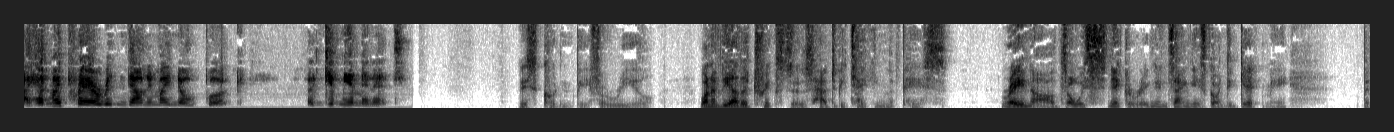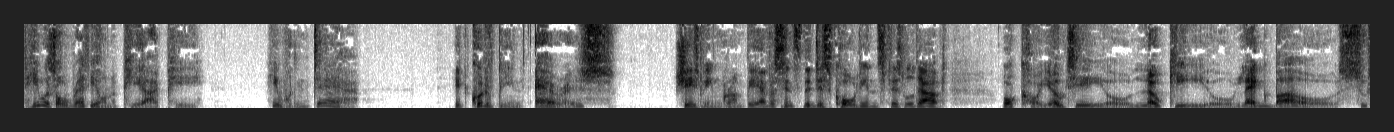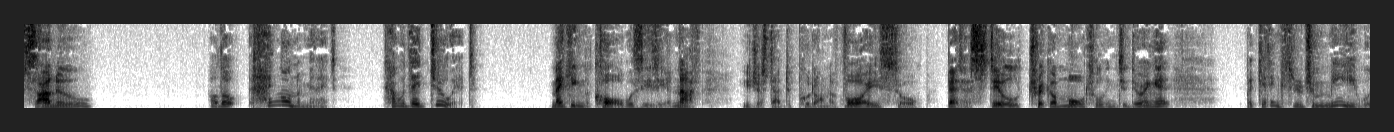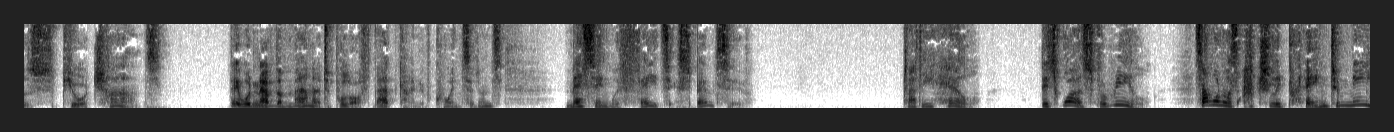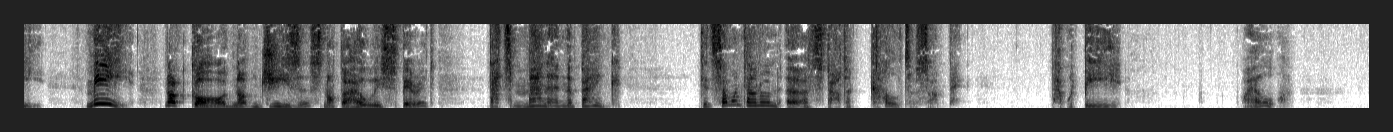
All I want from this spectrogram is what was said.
I had my prayer written down in my notebook. Uh, give me a minute. This couldn't be for real. One of the other tricksters had to be taking the piss. Reynard's always snickering and saying he's going to get me, but he was already on a PIP. He wouldn't dare. It could have been Eris. She's been grumpy ever since the Discordians fizzled out or Coyote, or Loki, or Legba, or Susanoo. Although, hang on a minute, how would they do it? Making the call was easy enough. You just had to put on a voice, or better still, trick a mortal into doing it. But getting through to me was pure chance. They wouldn't have the manna to pull off that kind of coincidence. Messing with fate's expensive. Bloody hell. This was for real. Someone was actually praying to me. Me! Not God, not Jesus, not the Holy Spirit. That's manna in the bank. Did someone down on earth start a cult or something? That would be... Well,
